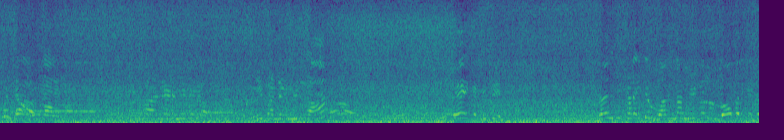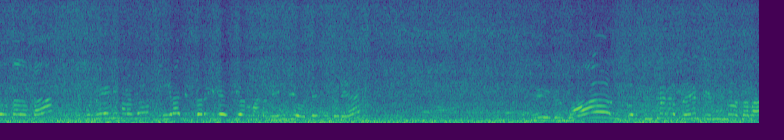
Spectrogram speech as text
కూర్చో. హండ్రెడ్ మీటర్ ఈ హండ్రెడ్ మీటరా ఏ ఇక్కడ చూపి ఫ్రెండ్స్ ఇక్కడైతే వంద మీటర్లు లోపలికి అయితే ఉంటుందంట ఇప్పుడు చూడండి మనము సింగరాజ్ తిప్పుతారు ఇదే వ్యూ అనమాట మెయిన్ వ్యూ వచ్చేసి ఇక్కడే. ఇక్కడ చూసారా ఫ్రెండ్స్ ఏముందో అసలు.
